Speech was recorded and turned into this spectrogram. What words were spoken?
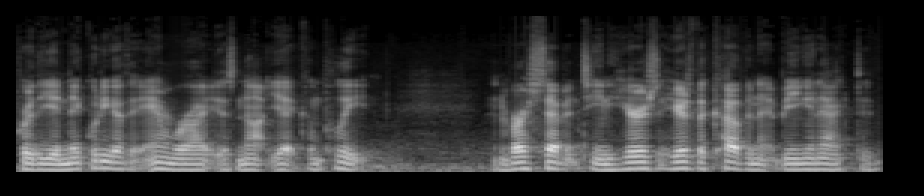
for the iniquity of the Amorite is not yet complete. In verse 17, here's, here's the covenant being enacted.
